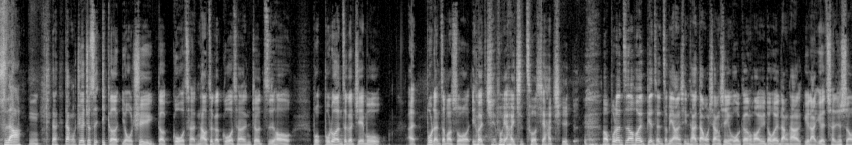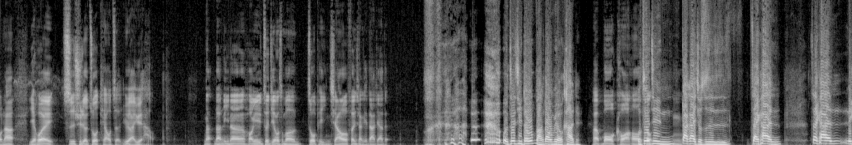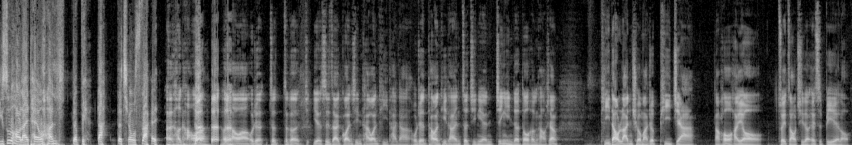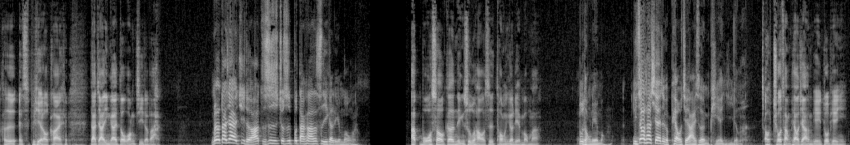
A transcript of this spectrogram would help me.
是啊，嗯，但但我觉得就是一个有趣的过程，然后这个过程就之后不不论这个节目，哎，不能这么说，因为节目要一直做下去哦。不论之后会变成怎么样的形态，但我相信我跟黄玉都会让它越来越成熟，那也会持续的做调整，越来越好。那那你呢，黄玉最近有什么作品想要分享给大家的？我最近都忙到没有看呢。啊，莫夸哈！我最近大概就是在看，在看林书豪来台湾 的比打的球赛。呃，很好啊，很好啊。我觉得这这个也是在关心台湾体坛啊。我觉得台湾体坛这几年经营的都很好，像提到篮球嘛，就 P 加，然后还有最早期的 SBL，可是 SBL 快大家应该都忘记了吧？没有，大家还记得啊，只是就是不当它是一个联盟啊。啊，魔兽跟林书豪是同一个联盟吗？不同联盟。你知道他现在这个票价还是很便宜的吗？哦，球场票价很便宜，多便宜？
